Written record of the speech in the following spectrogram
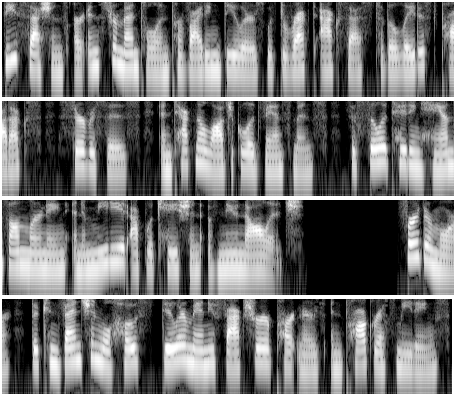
These sessions are instrumental in providing dealers with direct access to the latest products, services, and technological advancements, facilitating hands-on learning and immediate application of new knowledge. Furthermore, the convention will host dealer manufacturer partners in progress meetings,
